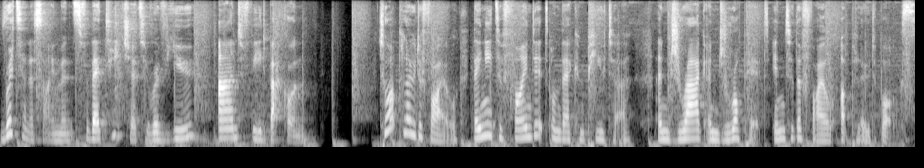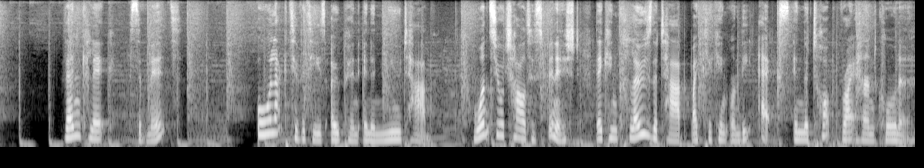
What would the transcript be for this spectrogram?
written assignments for their teacher to review and feedback on. To upload a file, they need to find it on their computer and drag and drop it into the file upload box. Then click Submit. All activities open in a new tab. Once your child has finished, they can close the tab by clicking on the X in the top right-hand corner.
